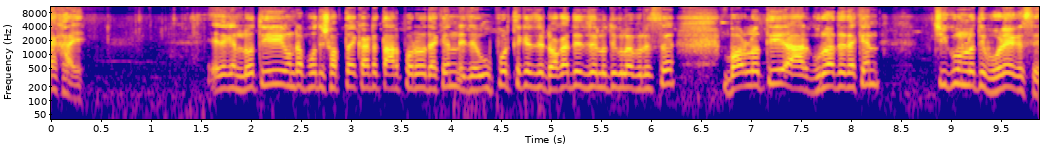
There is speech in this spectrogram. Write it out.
দেখায় এই দেখেন, লতি ওনারা প্রতি সপ্তাহে কাটে। তারপরেও দেখেন, এই যে উপর থেকে যে ডগা দিয়ে যে লতিগুলো বেরোচ্ছে, বড় লতি আর গুড়াতে দেখেন, চিকুন লতি ভরে গেছে।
